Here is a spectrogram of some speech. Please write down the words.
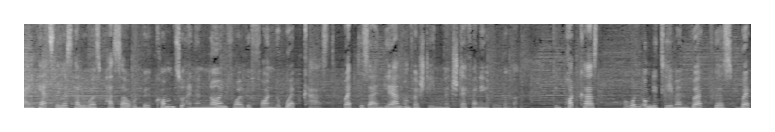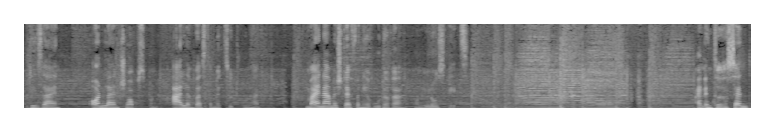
Ein herzliches Hallo aus Passau und willkommen zu einer neuen Folge von Webcast. Webdesign lernen und verstehen mit Stefanie Ruderer. Dem Podcast rund um die Themen WordPress, Webdesign, Online-Shops und allem, was damit zu tun hat. Mein Name ist Stefanie Ruderer und los geht's. Ein Interessent,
